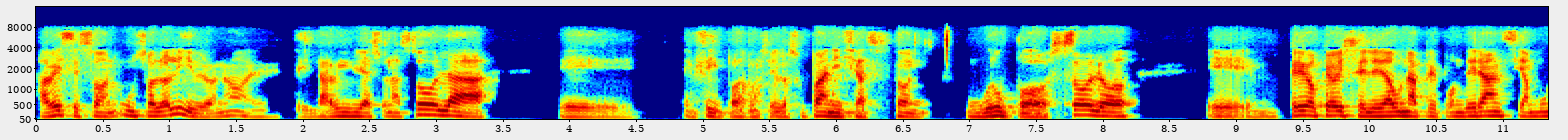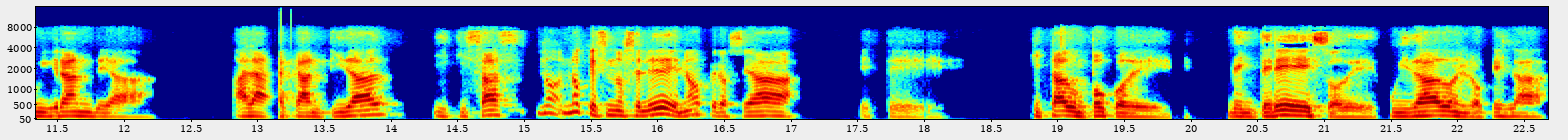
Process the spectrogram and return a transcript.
a veces son un solo libro, ¿no? Este, la Biblia es una sola, eh, en fin, podemos decir, los Upanishads son un grupo solo. Creo que hoy se le da una preponderancia muy grande a, a la cantidad y quizás, no, no que no se le dé, ¿no? Pero se ha este, quitado un poco de, interés o de cuidado en lo que es la,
